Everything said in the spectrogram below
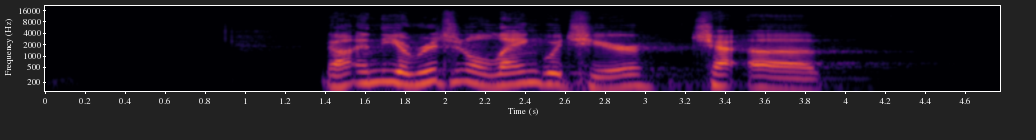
Now, in the original language here, uh,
